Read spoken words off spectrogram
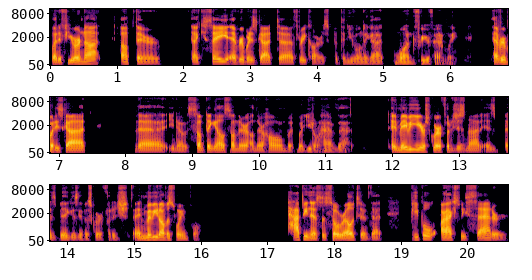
but if you're not up there, like say everybody's got uh, three cars, but then you've only got one for your family. Everybody's got the you know something else on their on their home, but but you don't have that. And maybe your square footage is not as as big as the other square footage, and maybe you don't have a swimming pool happiness is so relative that people are actually sadder.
